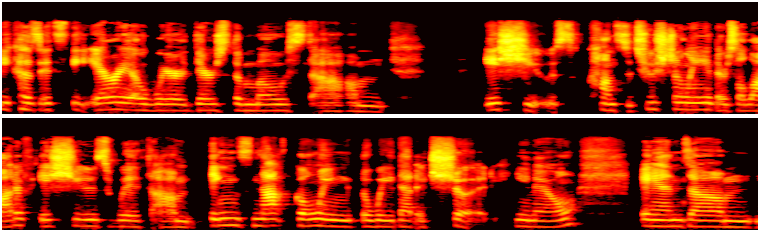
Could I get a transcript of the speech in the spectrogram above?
because it's the area where there's the most um, issues constitutionally. There's a lot of issues with um, things not going the way that it should you know? And um,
